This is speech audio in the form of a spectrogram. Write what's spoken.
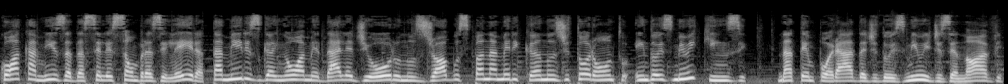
Com a camisa da seleção brasileira, Tamires ganhou a medalha de ouro nos Jogos Pan-Americanos de Toronto em 2015. Na temporada de 2019,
